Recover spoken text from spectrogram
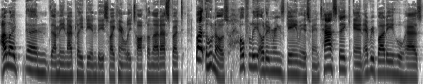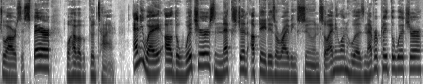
I like, and I mean, I play D&D, so I can't really talk on that aspect. But who knows? Hopefully, Elden Ring's game is fantastic, and everybody who has two hours to spare will have a good time. Anyway, uh, The Witcher's next gen update is arriving soon, so anyone who has never played The Witcher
